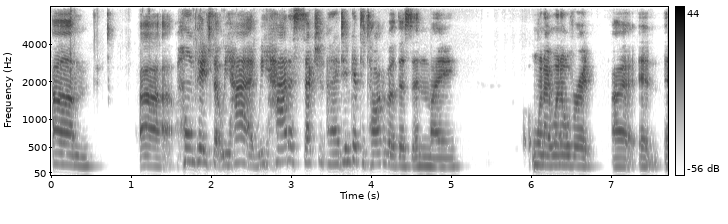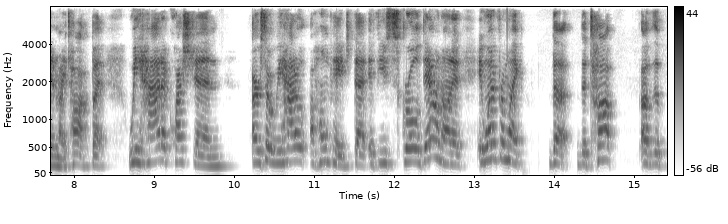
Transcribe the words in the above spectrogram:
um, uh, homepage that we had, we had a section, and I didn't get to talk about this in my when I went over it uh, in, in my talk, but we had a question, or so we had a, a homepage that if you scroll down on it, it went from like the the top of the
